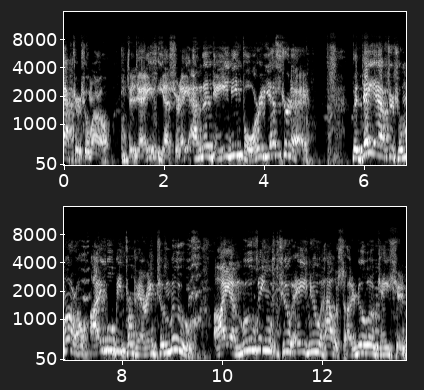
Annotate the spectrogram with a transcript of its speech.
after tomorrow. Today, yesterday, and the day before yesterday. The day after tomorrow, I will be preparing to move. I am moving to a new house, a new location.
